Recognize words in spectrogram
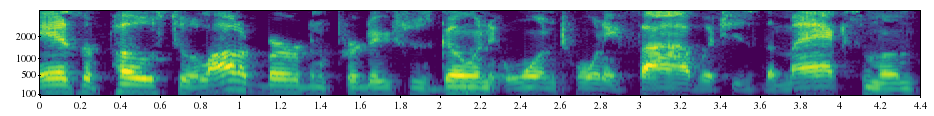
as opposed to a lot of bourbon producers going at 125, which is the maximum,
